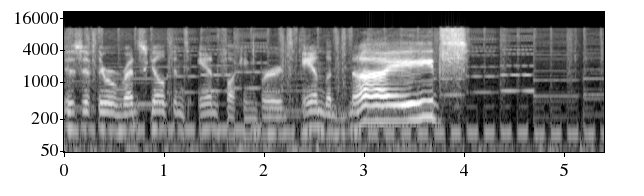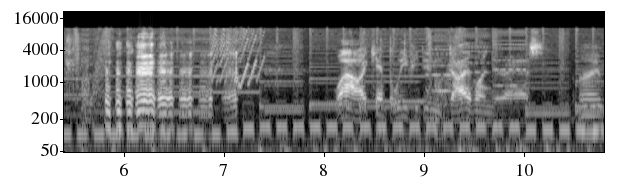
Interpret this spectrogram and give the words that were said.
Is if there were red skeletons and fucking birds and the knights! wow, I can't believe he didn't dive on your ass. I'm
